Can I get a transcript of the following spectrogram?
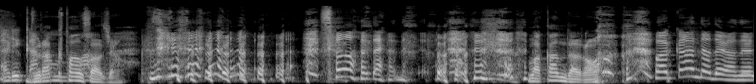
アフリカのブラックパンサーー。じゃん。そうだよね。わかんだろ。わかんだだよね。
